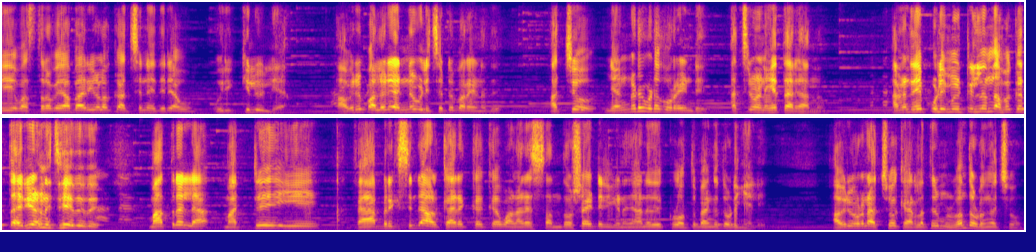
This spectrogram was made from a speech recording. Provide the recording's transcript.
ഈ വസ്ത്ര വ്യാപാരികളൊക്കെ അച്ഛനെതിരാവും. ഒരിക്കലും ഇല്ല. അവർ പലരും എന്നെ വിളിച്ചിട്ട് പറയണത് അച്ഛോ ഞങ്ങളുടെ ഇവിടെ കുറെ ഉണ്ട് അച്ഛൻ വേണമെങ്കിൽ തരാന്ന്. അങ്ങനെ പുളിമീട്ടിൽ നിന്ന് നമുക്ക് തരികയാണ് ചെയ്തത്. മാത്രല്ല മറ്റ് ഈ ഫാബ്രിക്സിന്റെ ആൾക്കാരൊക്കെ വളരെ സന്തോഷമായിട്ടിരിക്കണം ഞാനത് ക്ലോത്ത് ബാങ്ക് തുടങ്ങിയാൽ അവർ പറഞ്ഞ അച്ഛോ കേരളത്തിൽ മുഴുവൻ തുടങ്ങച്ചോ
